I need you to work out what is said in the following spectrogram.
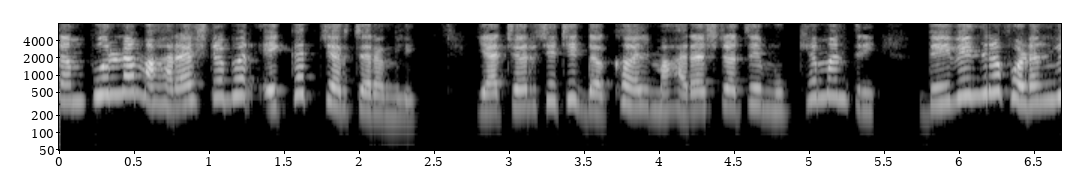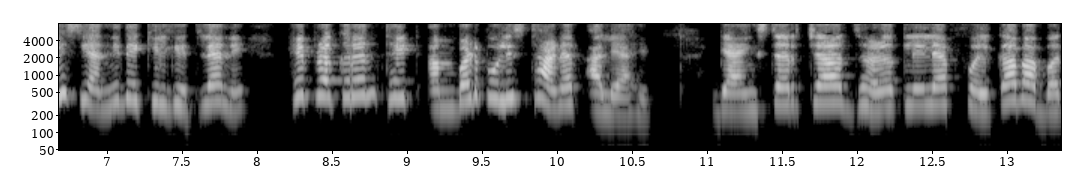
संपूर्ण महाराष्ट्रभर एकच चर्चा रंगली. या चर्चेची दखल महाराष्ट्राचे मुख्यमंत्री देवेंद्र फडणवीस यांनी देखील घेतल्याने हे प्रकरण थेट अंबड पोलीस ठाण्यात आले आहे. गँगस्टरच्या झळकलेल्या फलकाबाबत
